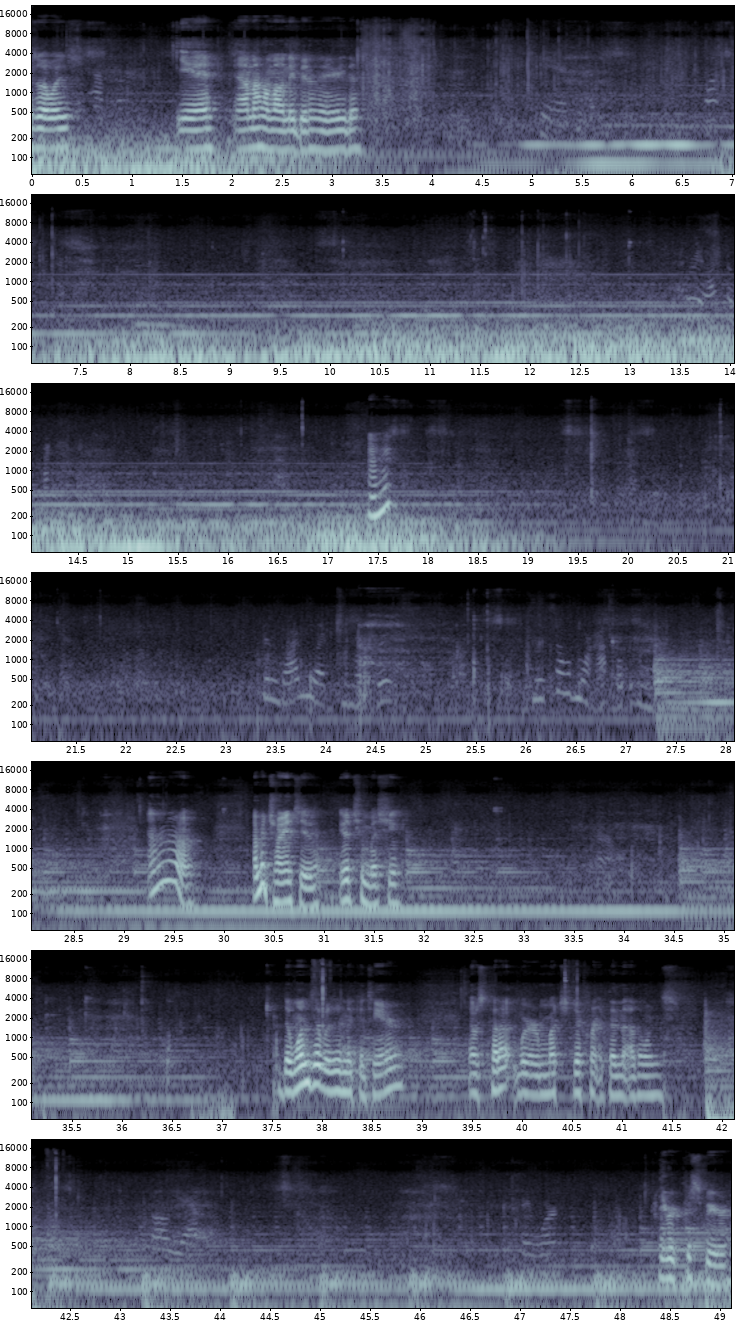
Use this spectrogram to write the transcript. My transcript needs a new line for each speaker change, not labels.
As always. Yeah, I don't know how long they've been in either. Mm-hmm. I don't know. Been trying to. You're too mushy. The ones that was in the container that was cut up were much different than the other ones.
Oh yeah. They were.
They were crispier.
